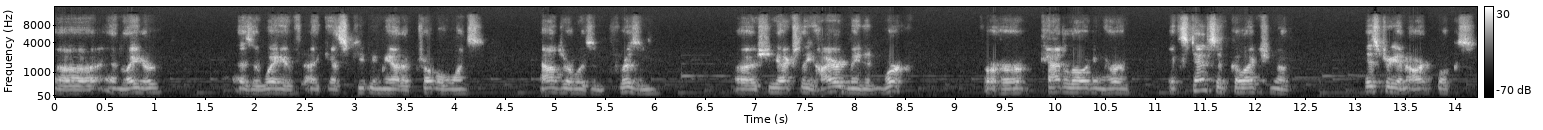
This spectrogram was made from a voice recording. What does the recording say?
Uh, and later, as a way of, I guess, keeping me out of trouble once Alger was in prison, uh, she actually hired me to work for her, cataloging her extensive collection of history and art books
